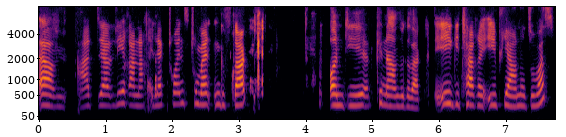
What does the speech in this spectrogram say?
ähm, hat der Lehrer nach Elektroinstrumenten gefragt. Und die Kinder haben so gesagt, E-Gitarre, E-Piano sowas.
